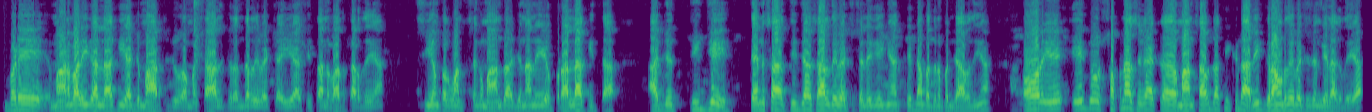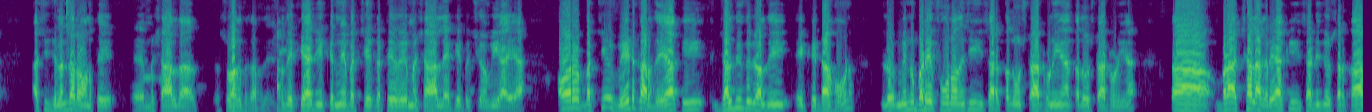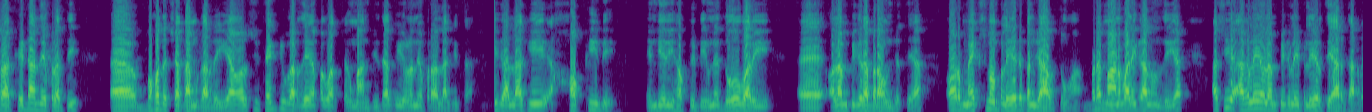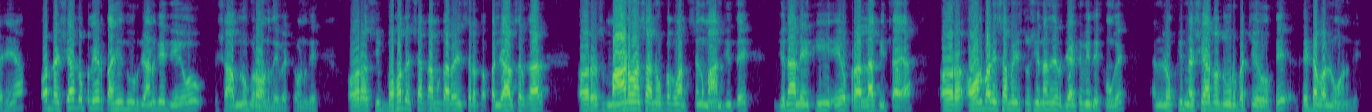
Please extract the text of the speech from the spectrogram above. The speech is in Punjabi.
ਬੜੇ ਮਾਣ ਵਾਲੀ ਗੱਲ ਆ ਕਿ ਅੱਜ ਮਾਰਚ ਜੋ ਆ ਮਸ਼ਾਲ ਜਲੰਧਰ ਦੇ ਵਿੱਚ ਆਈ ਆ ਅਸੀਂ ਧੰਨਵਾਦ ਕਰਦੇ ਆ ਸੀਐਮ ਭਗਵੰਤ ਸਿੰਘ ਮਾਨ ਦਾ, ਜਿਨ੍ਹਾਂ ਨੇ ਇਹ ਉਪਰਾਲਾ ਕੀਤਾ। ਅੱਜ ਤੀਜੇ, ਤਿੰਨ ਸਾਲ ਤੀਜਾ ਸਾਲ ਦੇ ਵਿੱਚ ਚਲੇ ਗਈਆਂ ਖੇਡਾਂ ਬਦਨ ਪੰਜਾਬ ਦੀਆਂ। ਔਰ ਇਹ ਇਹ ਜੋ ਸੁਪਨਾ ਸੀਗਾ ਇੱਕ ਮਾਨ ਸਾਹਿਬ ਦਾ ਕਿ ਖਿਡਾਰੀ ਗਰਾਊਂਡ ਦੇ ਵਿੱਚ ਚੰਗੇ ਲੱਗਦੇ ਆ। ਅਸੀਂ ਜਲੰਧਰ ਆਉਣ ਤੇ ਮਸ਼ਾਲ ਦਾ ਸਵਾਗਤ ਕਰਦੇ ਆ ਦੇਖਿਆ ਜੀ ਕਿੰਨੇ ਬੱਚੇ ਇਕੱਠੇ ਹੋਏ ਮਸ਼ਾਲ ਲੈ ਕੇ ਪਿੱਛੋਂ ਵੀ ਆਏ ਆ ਔਰ ਬੱਚੇ ਵੇਟ ਕਰਦੇ ਆ ਕਿ ਜਲਦੀ ਤੋਂ ਜਲਦੀ ਇਹ ਖੇਡਾਂ ਹੋਣ ਲੋ- ਮੈਨੂੰ ਬੜੇ ਫੋਨ ਆਉਂਦੇ ਸੀ ਸਰ ਕਦੋਂ ਸਟਾਰਟ ਹੋਣੀਆਂ ਕਦੋਂ ਸਟਾਰਟ ਹੋਣੀਆਂ ਤਾਂ ਬੜਾ ਅੱਛਾ ਲੱਗ ਰਿਹਾ ਕਿ ਸਾਡੀ ਜੋ ਸਰਕਾਰ ਆ ਖੇਡਾਂ ਦੇ ਪ੍ਰਤੀ ਅਹ, ਬਹੁਤ ਅੱਛਾ ਕੰਮ ਕਰ ਰਹੀ ਆ ਔਰ ਅਸੀਂ ਥੈਂਕ ਯੂ ਕਰਦੇ ਆ ਭਗਵੰਤ ਸਿੰਘ ਮਾਨ ਜੀ ਦਾ ਕਿ ਉਹਨਾਂ ਨੇ ਉਪਰਾਲਾ ਕੀਤਾ ਇਹ ਗੱਲ ਆ ਕਿ ਹਾਕੀ ਦੇ ਇੰਡੀਆ ਦੀ ਹਾਕੀ ਟੀਮ ਨੇ ਦੋ ਵਾਰੀ ਅਹ, 올림픽 ਦਾ ਬ੍ਰਾਊਨ ਜਿੱਤਿਆ ਔਰ ਮੈਕਸਿਮਮ ਪਲੇਅਰ ਪੰਜਾਬ ਤੋਂ ਆ ਬੜਾ ਮਾਣ ਵਾਲੀ ਗੱਲ ਹੁੰਦੀ ਆ ਅਸੀਂ ਅਗਲੇ 올림픽 ਲਈ ਪਲੇਅਰ ਤਿਆਰ ਕਰ ਰਹੇ ਹਾਂ ਔਰ ਨਸ਼ਿਆਂ ਤੋਂ ਪਲੇਅਰ ਤਾਂ ਹੀ ਦੂਰ ਜਾਣਗੇ ਜੇ ਉਹ ਸ਼ਾਮ ਨੂੰ ਗਰਾਊਂਡ ਦੇ ਵਿੱਚ ਹੋਣਗੇ ਔਰ ਅਸੀਂ ਬਹੁਤ ਅੱਛਾ ਕੰਮ ਕਰ ਰਹੀ ਸਰਕਾਰ ਪੰਜਾਬ ਸਰਕਾਰ ਔਰ ਮਾਣਵਾ ਸਾਨੂੰ ਭਗਵੰਤ ਸਿੰਘ ਮਾਨ ਜੀ ਤੇ ਜਿਨ੍ਹਾਂ ਨੇ ਕਿ ਇਹ ਉਪਰਾਲਾ ਕੀਤਾ ਆ ਔਰ ਆਉਣ ਵਾਲੇ ਸਮੇਂ 'ਚ ਤੁਸੀਂ ਇਹਨਾਂ ਦੇ ਰਿਜ਼ਲਟ ਵੀ ਦੇਖੋਗੇ ਲੋਕੀ ਨਸ਼ਿਆਂ ਤੋਂ ਦੂਰ ਬੱਚੇ ਹੋ ਕੇ ਖੇਡਾਂ ਵੱਲ ਨੂੰ ਆਉਣਗੇ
